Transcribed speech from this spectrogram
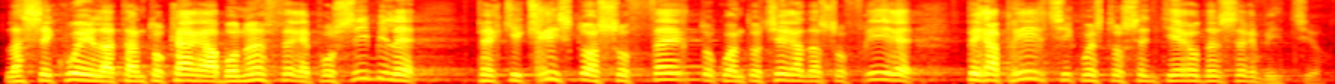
La sequela tanto cara a Bonhoeffer è possibile perché Cristo ha sofferto quanto c'era da soffrire per aprirci questo sentiero del servizio.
